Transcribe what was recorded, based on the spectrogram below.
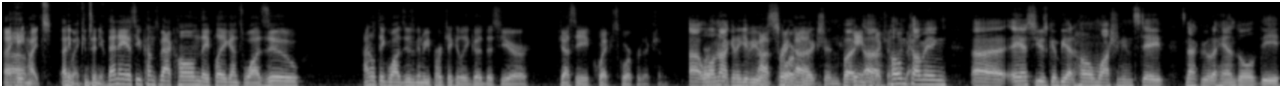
I hate um, heights. Anyway, continue. Then ASU comes back home. They play against Wazoo. I don't think Wazoo is going to be particularly good this year. Jesse, quick score prediction. Uh, well, Or I'm not going to give you a uh, score pre- uh, prediction, but uh, prediction, homecoming, uh, ASU is going to be at home. Washington State It's not going to be able to handle the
